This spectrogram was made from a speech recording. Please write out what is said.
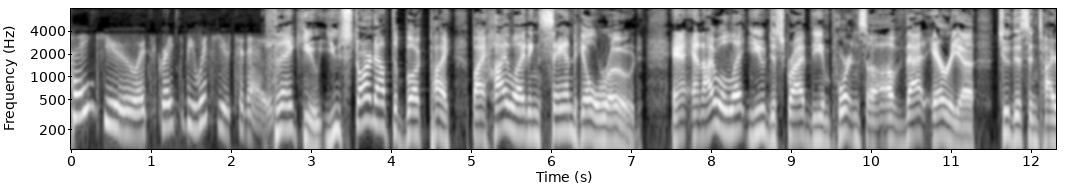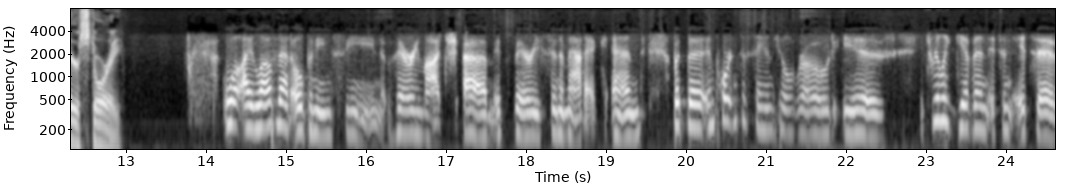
Thank you. It's great to be with you today. Thank you. You start out the book by by highlighting Sand Hill Road, and, and, I will let you describe the importance of that area to this entire story. Well, I love that opening scene very much. Um, it's very cinematic, and but the importance of Sand Hill Road is it's really given. It's an it's a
